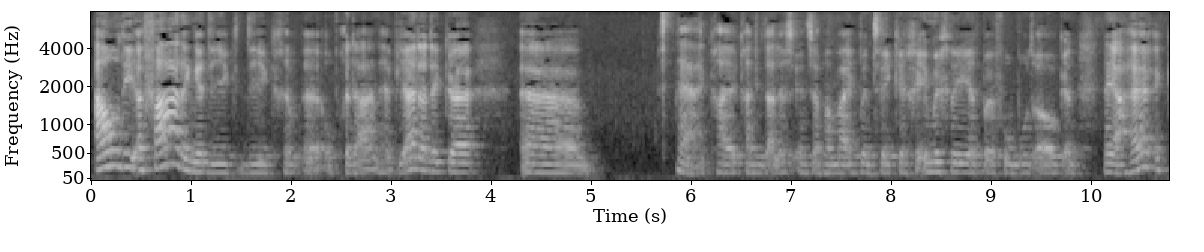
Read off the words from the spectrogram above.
al die ervaringen die ik, die ik uh, opgedaan heb. Ja? Dat ik, uh, uh, nou ja, ik ga, ik ga niet alles in, zeg maar, maar ik ben twee keer geïmmigreerd bijvoorbeeld ook. En nou ja, hè, ik,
